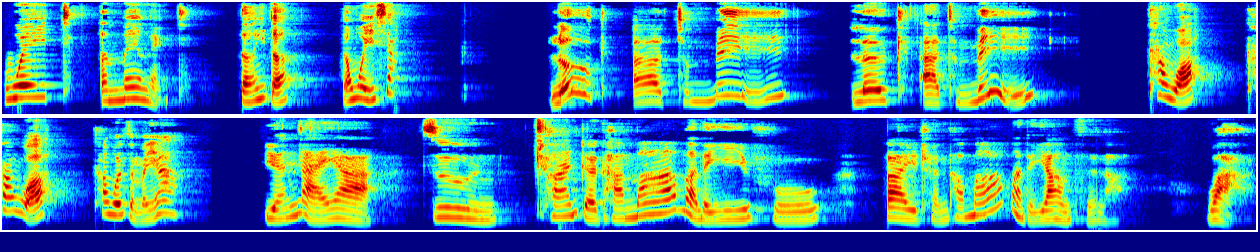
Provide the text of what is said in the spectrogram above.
Wait a minute. 等一等。等我一下。Look at me, look at me，看我，看我，看我怎么样？原来呀，June 穿着他妈妈的衣服，扮成他妈妈的样子了。哇，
